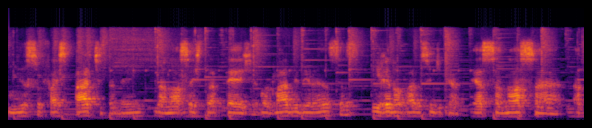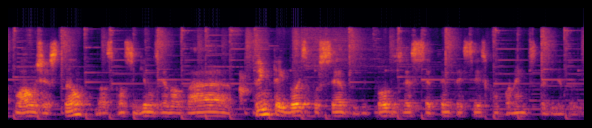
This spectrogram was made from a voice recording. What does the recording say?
e isso faz parte também da nossa estratégia, formar lideranças e renovar o sindicato. Essa nossa atual gestão, nós conseguimos renovar 32% de todos esses 76 componentes da diretoria.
